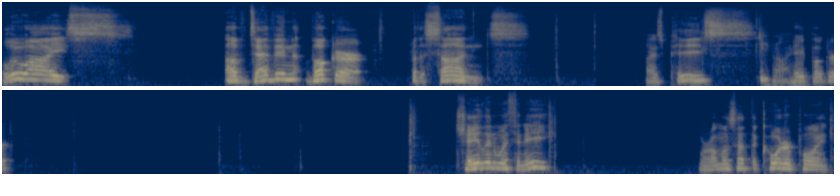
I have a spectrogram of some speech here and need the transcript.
Blue Ice of Devin Booker for the Suns. Nice piece. Oh, I hate Booker. Jalen with an E. We're almost at the quarter point.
